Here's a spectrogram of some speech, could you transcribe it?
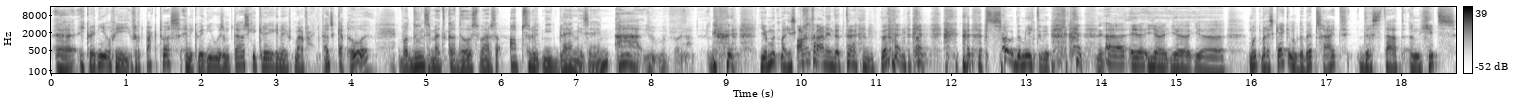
Eh, ik weet niet of hij verpakt was en ik weet niet hoe ze hem thuis gekregen heeft, maar dat is een cadeau. Hè? Wat doen ze met cadeaus waar ze absoluut niet blij mee zijn? Ah, je, je moet maar eens kijken. Achteraan in de tuin. Zo, Dimitri. Eh, je, je, je, je moet maar eens kijken op de website. Er staat een gids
